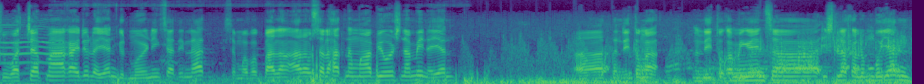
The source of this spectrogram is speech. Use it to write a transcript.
So what's up mga kaidol, ayan, good morning sa atin lahat. Isang mapagpalang araw sa lahat ng mga viewers namin, ayan. At nandito nga, nandito kami ngayon sa Isla Kalumbuyan.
